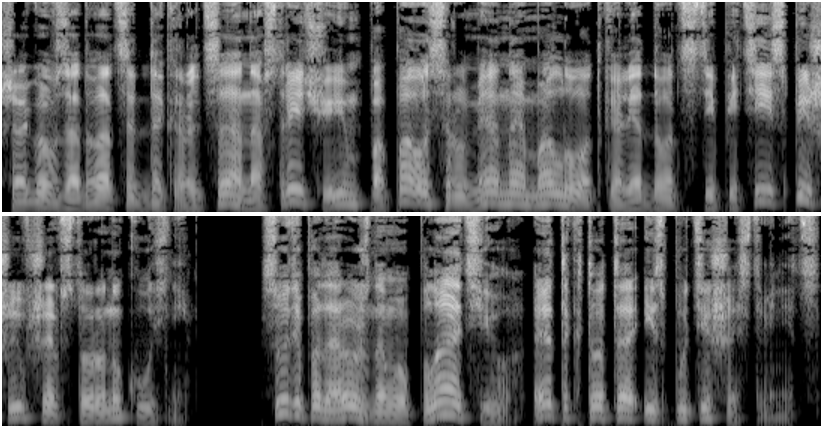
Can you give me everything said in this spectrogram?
Шагов за двадцать до крыльца навстречу им попалась румяная молотка лет двадцати пяти, спешившая в сторону кузни. Судя по дорожному платью, это кто-то из путешественниц.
